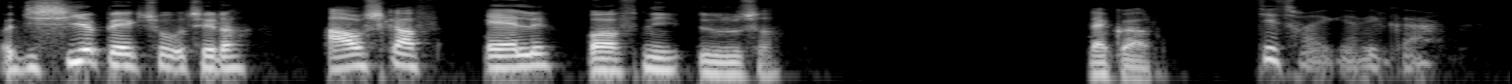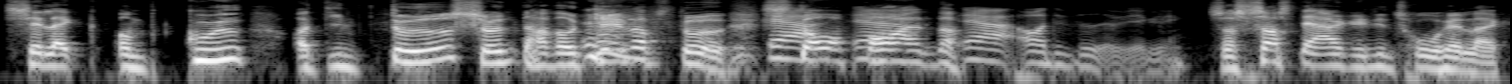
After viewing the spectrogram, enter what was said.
Og de siger begge to til dig, afskaf alle offentlige ydelser. Hvad gør du? Det tror jeg ikke, jeg vil gøre. Selv ikke om Gud og din døde søn, der har været genopstået, står foran dig. Ja, og det ved jeg virkelig ikke. Så så stærk er din tro heller ikke.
